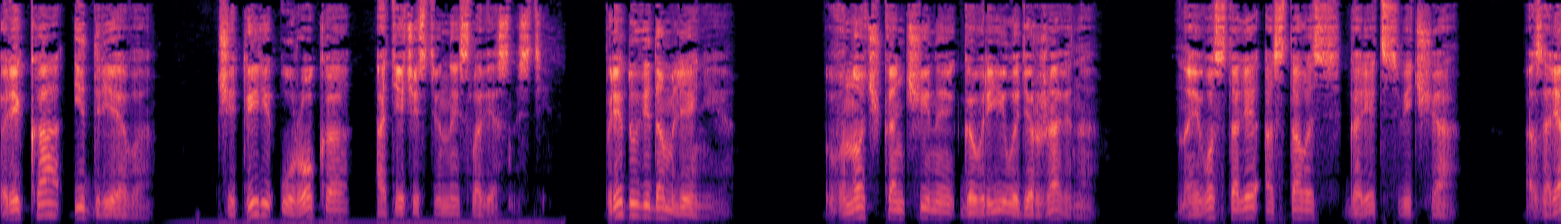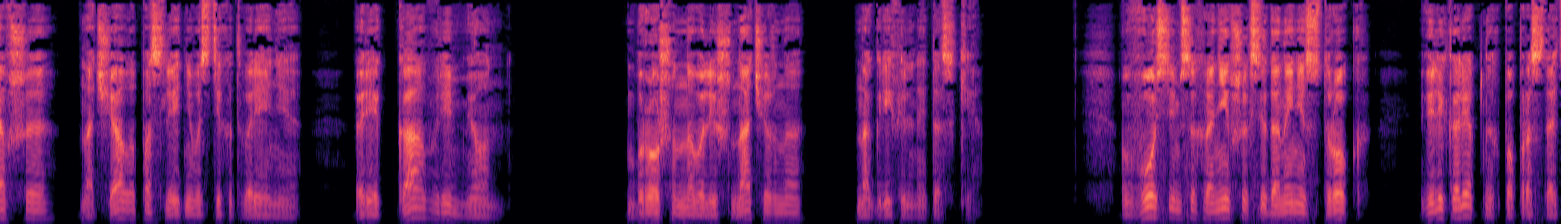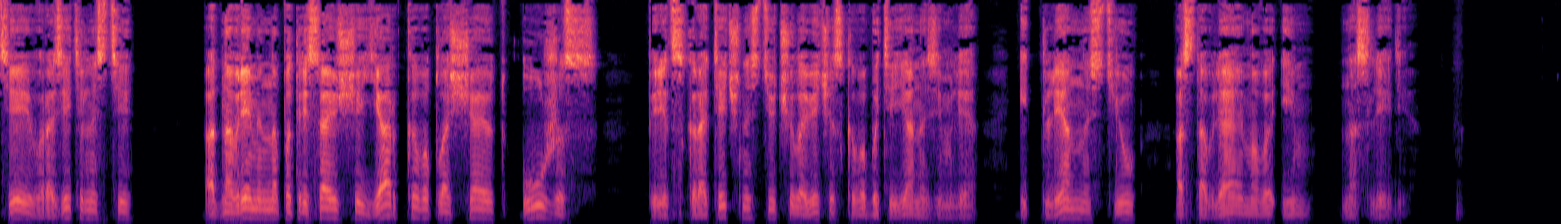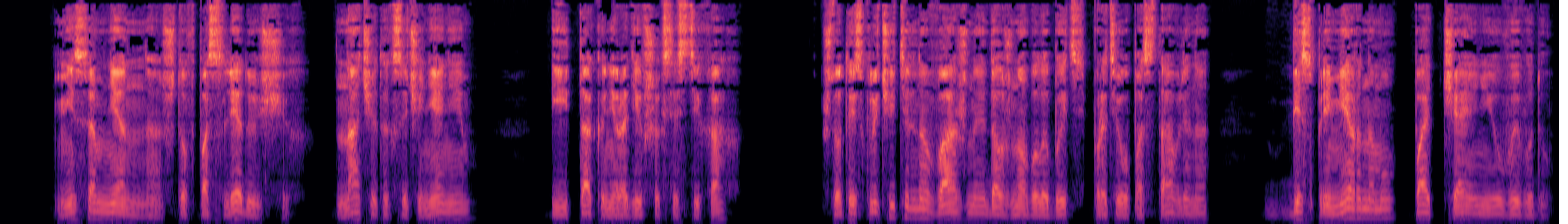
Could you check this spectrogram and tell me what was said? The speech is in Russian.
Река и древо. Четыре урока отечественной словесности. Предуведомление. В ночь кончины Гавриила Державина на его столе осталась гореть свеча, озарявшая начало последнего стихотворения «Река времен», брошенного лишь начерно на грифельной доске. Восемь сохранившихся до ныне строк великолепных по простоте и выразительности, одновременно потрясающе ярко воплощают ужас перед скоротечностью человеческого бытия на земле и тленностью оставляемого им наследия. Несомненно, что в последующих, начатых сочинением и так и не родившихся стихах, что-то исключительно важное должно было быть противопоставлено беспримерному по отчаянию выводу.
